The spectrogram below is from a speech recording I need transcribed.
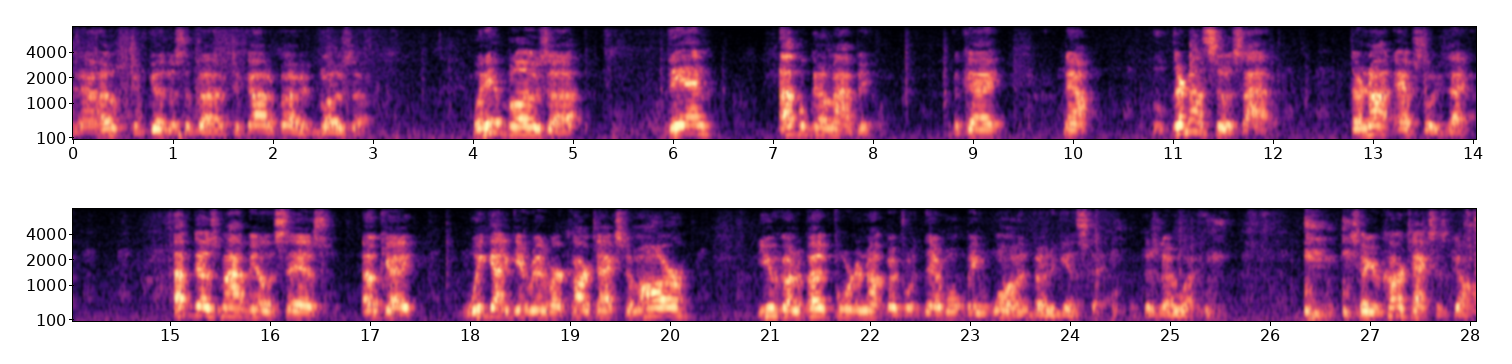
and I hope to goodness above, to God above, it blows up. When it blows up, then up will go my bill. Okay, now they're not suicidal. They're not absolutely that. Up goes my bill that says, okay, we got to get rid of our car tax tomorrow. You're going to vote for it or not vote for it. There won't be one vote against that. There's no way. So your car tax is gone.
